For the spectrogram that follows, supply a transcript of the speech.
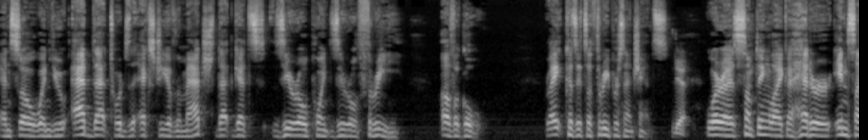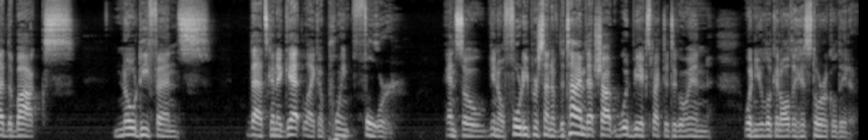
And so when you add that towards the XG of the match, that gets 0.03 of a goal, right? Because it's a 3% chance. Yeah. Whereas something like a header inside the box, no defense, that's going to get like a 0.4. And so, you know, 40% of the time that shot would be expected to go in when you look at all the historical data.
